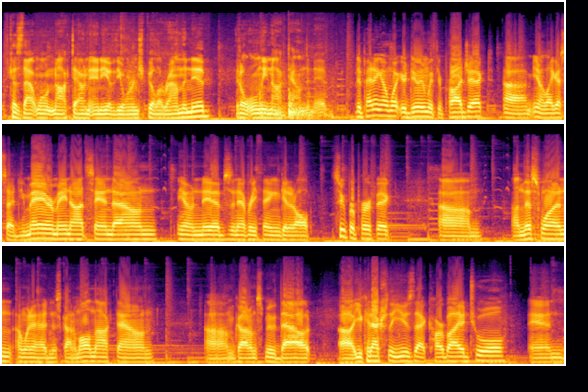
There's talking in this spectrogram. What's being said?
because that won't knock down any of the orange peel around the nib. It'll only knock down the nib. Depending on what you're doing with your project, um, you know, like I said, you may or may not sand down, you know, nibs and everything and get it all super perfect. Um, on this one, I went ahead and just got them all knocked down, um, got them smoothed out. Uh, you can actually use that carbide tool and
